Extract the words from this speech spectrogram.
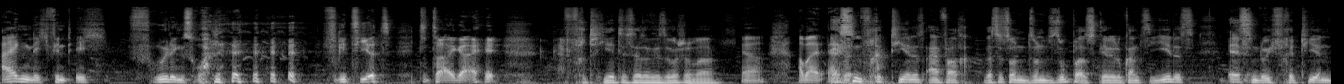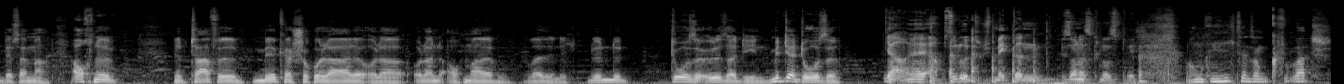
eigentlich finde ich Frühlingsrolle frittiert total geil. Frittiert ist ja sowieso schon mal. Ja, aber also, Essen frittieren ist einfach, das ist so ein, so ein super Skill. Du kannst jedes Essen durch Frittieren besser machen. Auch eine, eine Tafel Milka-Schokolade oder, oder auch mal, weiß ich nicht, eine Dose Ölsardinen. Mit der Dose. Ja, ja, ja, absolut. Schmeckt dann besonders knusprig. Warum rede ich denn so einen Quatsch?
